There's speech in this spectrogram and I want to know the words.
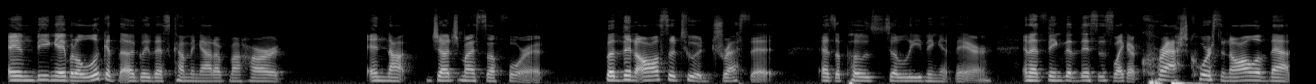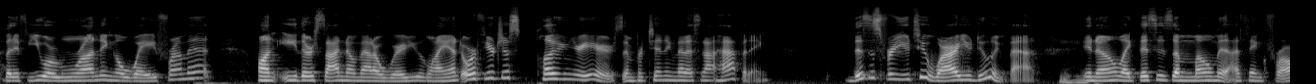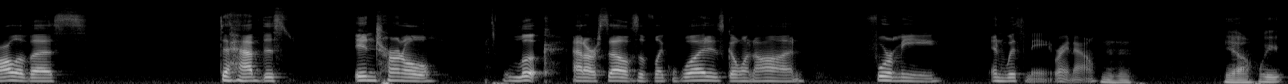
and being able to look at the ugly that's coming out of my heart and not judge myself for it, but then also to address it as opposed to leaving it there. And I think that this is like a crash course in all of that. But if you are running away from it on either side, no matter where you land, or if you're just plugging your ears and pretending that it's not happening, this is for you too. Why are you doing that? Mhm. You know, like this is a moment, I think, for all of us to have this internal look at ourselves of like, what is going on for me and with me right now? hmm Yeah, we,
